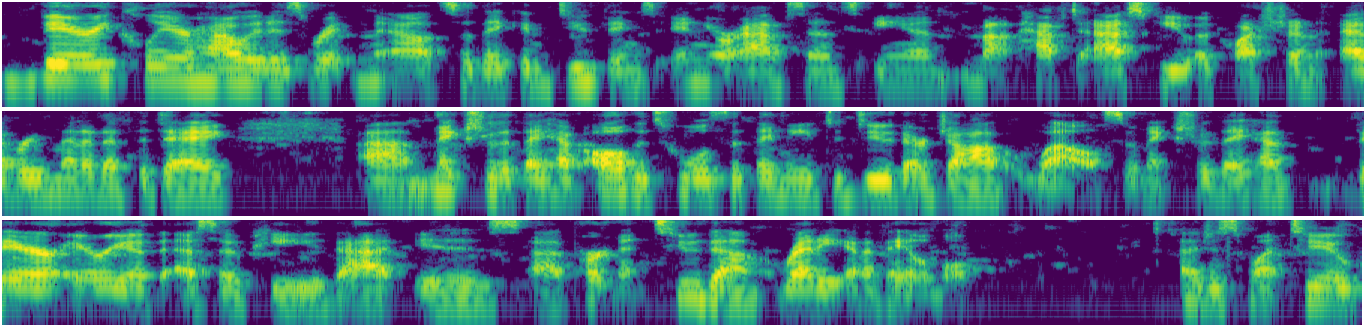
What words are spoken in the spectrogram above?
very clear how it is written out so they can do things in your absence and not have to ask you a question every minute of the day. Um, make sure that they have all the tools that they need to do their job well. So make sure they have their area of the SOP that is uh, pertinent to them ready and available. I just want to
